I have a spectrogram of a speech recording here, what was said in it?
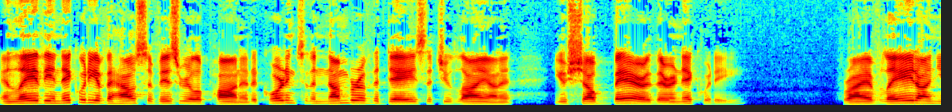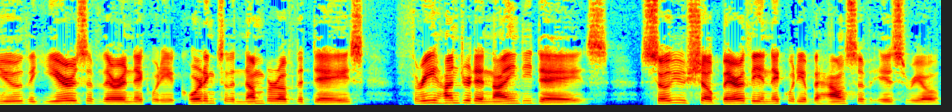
and lay the iniquity of the house of Israel upon it, according to the number of the days that you lie on it, you shall bear their iniquity. For I have laid on you the years of their iniquity, according to the number of the days, three hundred and ninety days. So you shall bear the iniquity of the house of Israel.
